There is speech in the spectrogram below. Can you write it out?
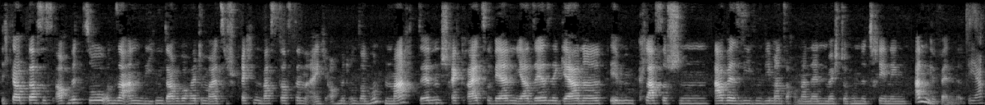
ich glaube, das ist auch mit so unser Anliegen, darüber heute mal zu sprechen, was das denn eigentlich auch mit unseren Hunden macht. Denn Schreckreize werden ja sehr, sehr gerne im klassischen, aversiven, wie man es auch immer nennen möchte, Hundetraining angewendet. Ja,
